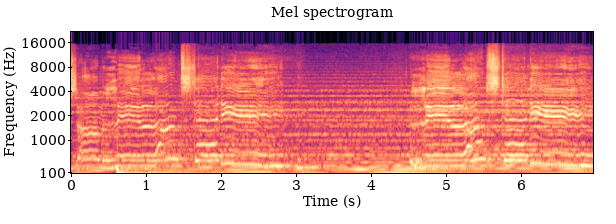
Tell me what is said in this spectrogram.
Cause I'm a little unsteady. A little unsteady.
